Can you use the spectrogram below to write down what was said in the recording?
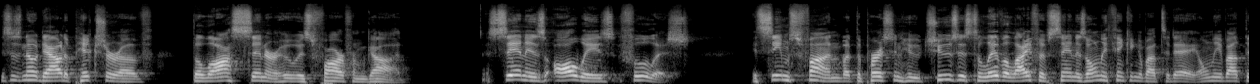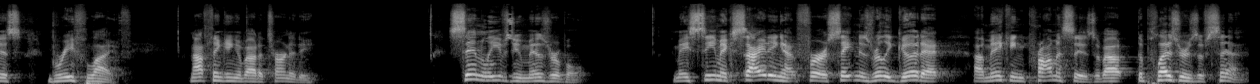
This is no doubt a picture of the lost sinner who is far from God. Sin is always foolish. It seems fun, but the person who chooses to live a life of sin is only thinking about today, only about this brief life, not thinking about eternity. Sin leaves you miserable. It may seem exciting at first. Satan is really good at uh, making promises about the pleasures of sin.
